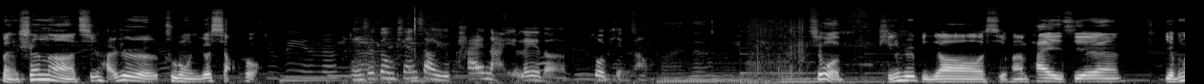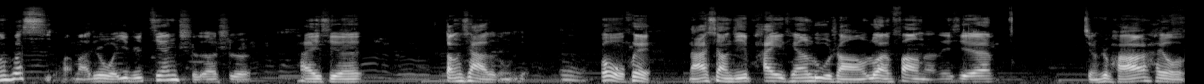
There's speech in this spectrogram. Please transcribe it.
本身呢，其实还是注重一个享受。你是更偏向于拍哪一类的作品呢？其实我平时比较喜欢拍一些，也不能说喜欢吧，就是我一直坚持的是拍一些当下的东西。嗯，包括我会拿相机拍一天路上乱放的那些警示牌，还有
